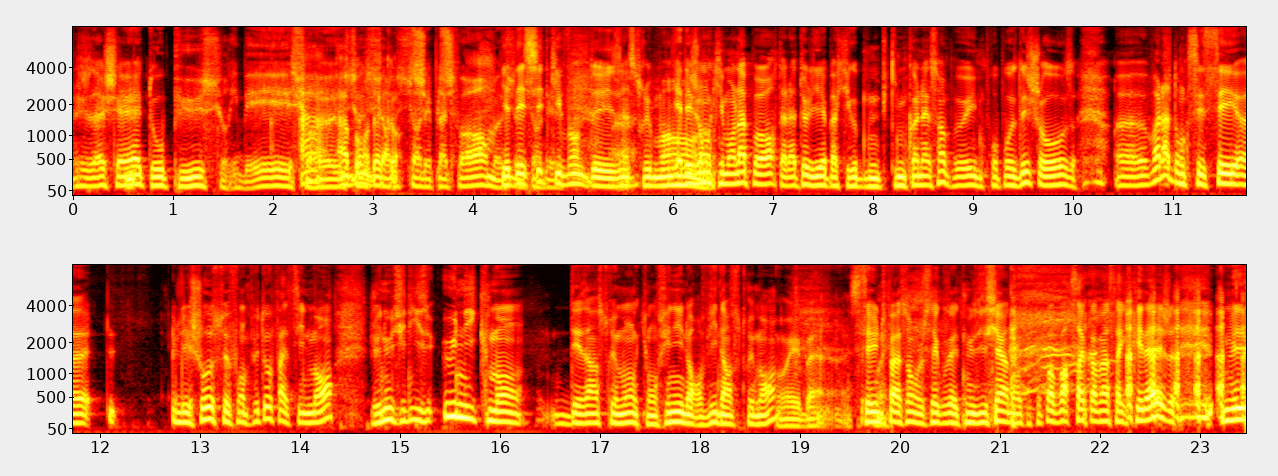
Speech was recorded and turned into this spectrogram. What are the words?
je les achète au puce, sur eBay, sur, ah, euh, ah sur, des plateformes. Il y a des sites qui vendent des instruments. Il y a des gens qui m'en apportent à l'atelier parce qu'ils me connaissent un peu, ils me proposent des choses. Euh, voilà, donc c'est euh, les choses se font plutôt facilement. Je n'utilise uniquement des instruments qui ont fini leur vie d'instrument. Oui, ben, c'est une façon, je sais que vous êtes musicien, donc il ne faut pas voir ça comme un sacrilège, mais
